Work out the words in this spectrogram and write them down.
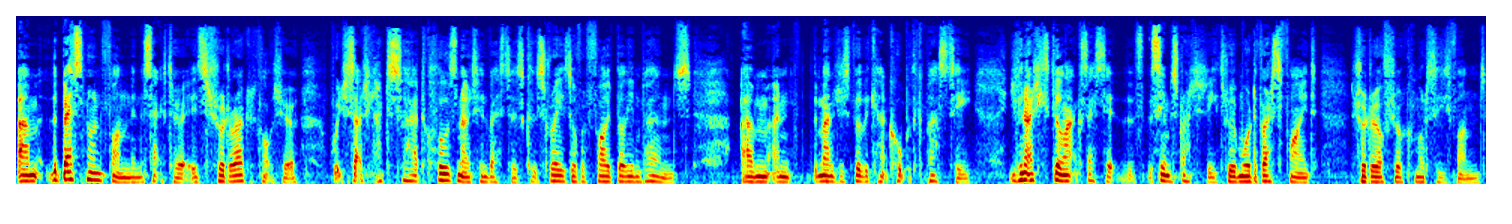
Um, the best known fund in the sector is Schroder Agriculture, which has actually had to, had to close now to investors because it's raised over £5 billion. Um, and the managers feel they can't cope with the capacity. You can actually still access it, the, same strategy, through a more diversified Schroder Offshore Commodities Fund.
